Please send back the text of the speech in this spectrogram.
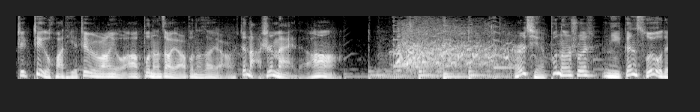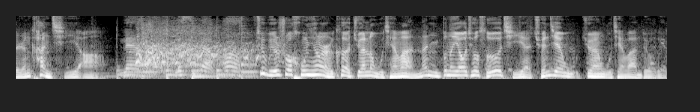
这这个话题，这位网友啊，不能造谣，不能造谣，这哪是买的哈？而且不能说你跟所有的人看齐啊。就比如说鸿星尔克捐了五千万，那你不能要求所有企业全捐五捐五千万，对不对？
